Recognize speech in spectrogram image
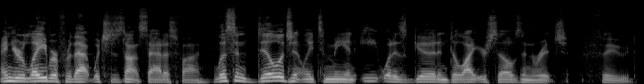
and your labor for that which is not satisfied? Listen diligently to me and eat what is good, and delight yourselves in rich food.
